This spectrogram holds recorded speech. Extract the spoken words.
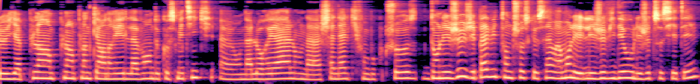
il y a plein, plein, plein de calendriers de l'avant de cosmétiques. Euh, on a L'Oréal, on a Chanel qui font beaucoup de choses. Dans les jeux, j'ai pas vu tant de choses que ça. Vraiment, les, les jeux vidéo ou les jeux de société.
